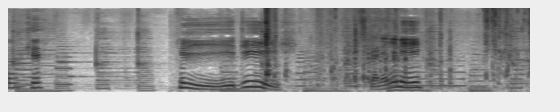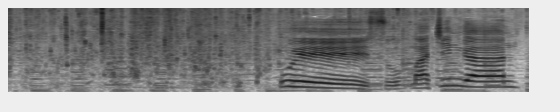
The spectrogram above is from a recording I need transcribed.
Oke. Hidi. Sekarang yang ini. Wih, submachine gun.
